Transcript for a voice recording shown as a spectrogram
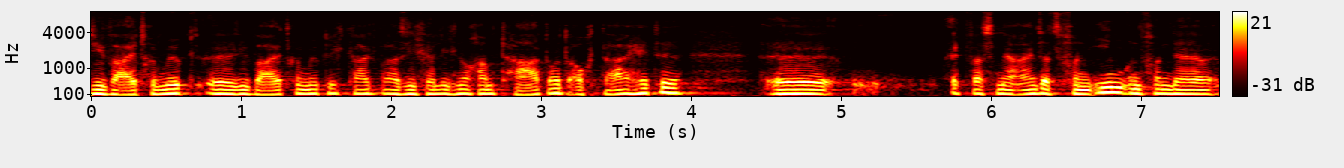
die weitere, äh, die weitere Möglichkeit war sicherlich noch am Tatort. Auch da hätte äh, etwas mehr Einsatz von ihm und von der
